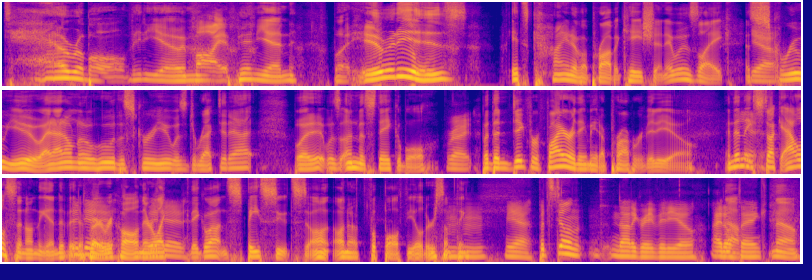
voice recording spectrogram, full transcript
terrible video, in my opinion. But here it is. It's kind of a provocation. It was like a Yeah. screw you. And I don't know who the screw you was directed at, but it was unmistakable. Right. But then Dig for Fire, they made a proper video. And then Yeah. they stuck Allison on the end of it, They if I recall. And they're They like, did. they go out in spacesuits on, on a football field or something. Mhm. Yeah, but still not a great video. I don't No, think. No.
